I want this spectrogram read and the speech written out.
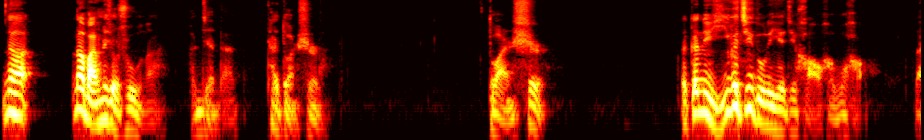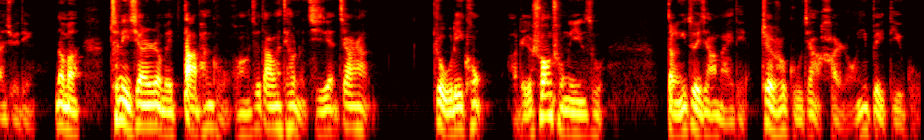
那那百分之九十五呢？很简单，太短视了。短视，那根据一个季度的业绩好和不好来决定。那么陈理先生认为，大盘恐慌就大盘调整期间加上个股利空啊，这个双重的因素等于最佳买点。这时候股价很容易被低估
